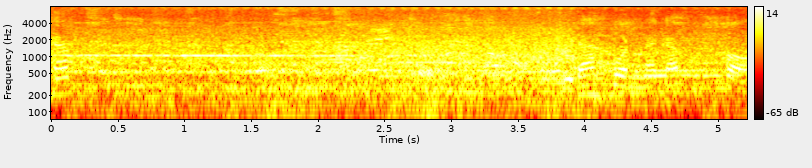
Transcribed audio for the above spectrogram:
นะครับอยู่ด้านบนนะครับของ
